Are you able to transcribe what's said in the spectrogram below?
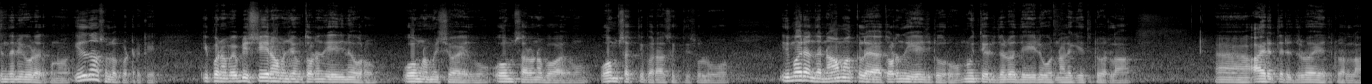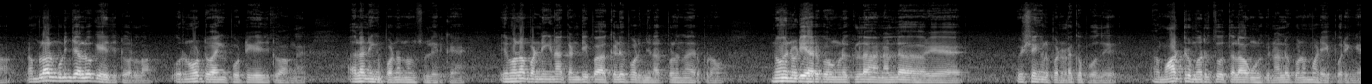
சிந்தனையோடு இருக்கணும். இதுதான் சொல்லப்பட்டிருக்கு. இப்போ நம்ம எப்படி ஸ்ரீராமஜெயம் தொடர்ந்து எழுதினே வரும். ஓம் நம ஓம் சரவணபவா ஓம் சக்தி பராசக்தி சொல்லுவோம். இது மாதிரி அந்த நாமாக்களை தொடர்ந்து எழுதிட்டு வருவோம் நூற்றி எட்டு தடவை டெய்லி ஒரு நாளைக்கு எழுதிட்டு வரலாம். ஆயிரத்தி எட்டு தடவை எழுதிட்டு வரலாம். நம்மளால் முடிஞ்ச அளவுக்கு எழுதிட்டு வரலாம். ஒரு நோட்டு வாங்கி போட்டு எழுதிட்டு வாங்க. அதெல்லாம் நீங்கள் பண்ணணும்னு சொல்லியிருக்கேன். இது மாதிரிலாம் பண்ணிங்கன்னா கண்டிப்பாக கிளப்பொழிஞ்சு நற்பலன் தான் ஏற்படும். நோய் நொடியாக இருக்கவங்களுக்கெல்லாம் நல்ல ஒரு விஷயங்கள் இப்போ நடக்க போகுது. மாற்று மருத்துவத்தில் அவங்களுக்கு நல்ல குணமடைய போகிறீங்க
